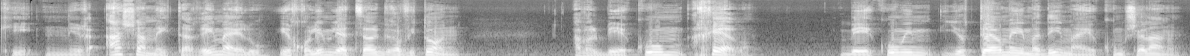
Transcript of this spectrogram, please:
כי נראה שהמיתרים האלו יכולים לייצר גרביטון, אבל ביקום אחר, ביקום עם יותר מימדים מהיקום שלנו.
